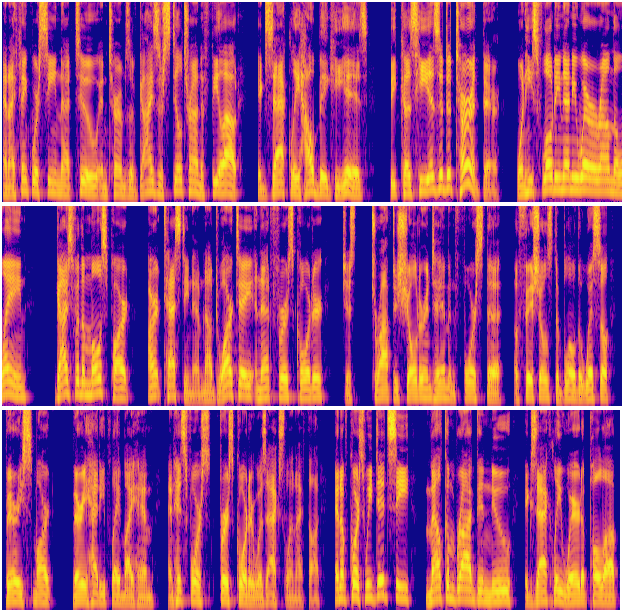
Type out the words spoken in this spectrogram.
And I think we're seeing that too in terms of guys are still trying to feel out exactly how big he is because he is a deterrent there. When he's floating anywhere around the lane, guys for the most part aren't testing him. Now, Duarte in that first quarter just dropped his shoulder into him and forced the officials to blow the whistle. Very smart, very heady play by him. And his first, first quarter was excellent, I thought. And of course, we did see Malcolm Brogdon knew exactly where to pull up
